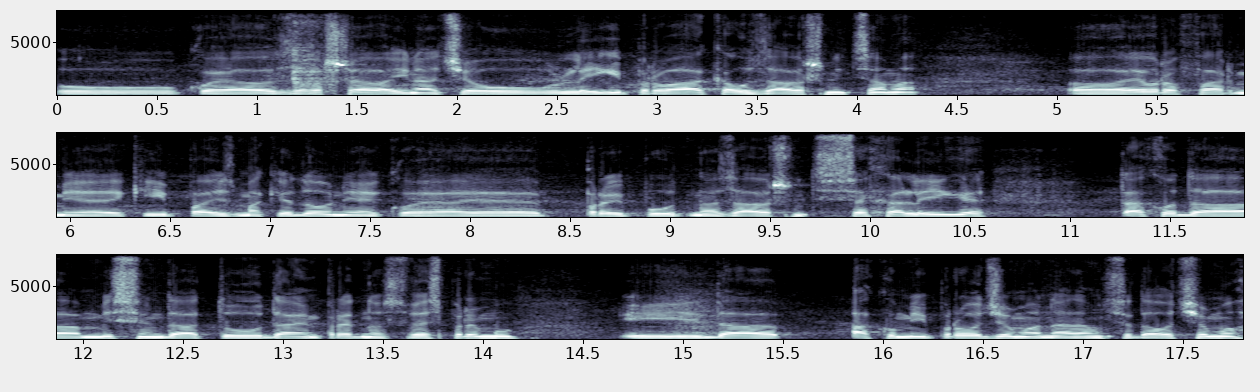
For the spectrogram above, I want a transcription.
u, koja završava inače u Ligi prvaka u završnicama. Eurofarm je ekipa iz Makedonije koja je prvi put na završnici Seha lige, tako da mislim da tu dajem prednost Vespremu i da ako mi prođemo, nadam se da hoćemo,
